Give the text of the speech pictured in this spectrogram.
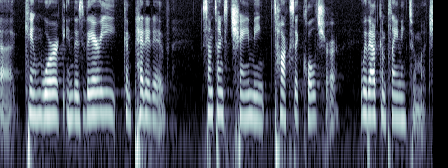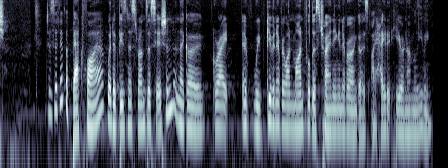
uh, can work in this very competitive, sometimes shaming, toxic culture without complaining too much. Does it ever backfire when a business runs a session and they go, Great, we've given everyone mindfulness training, and everyone goes, I hate it here and I'm leaving?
